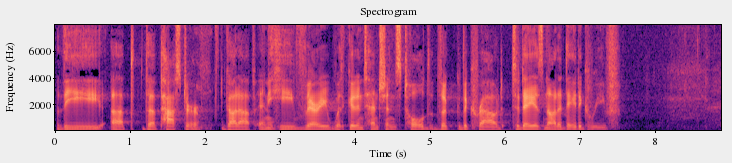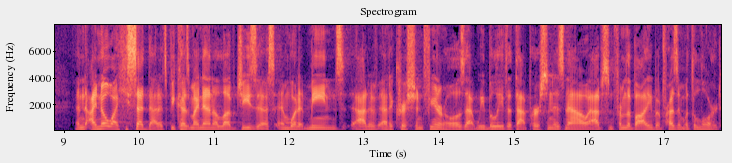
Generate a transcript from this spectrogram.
the, uh, the pastor got up and he, very with good intentions, told the, the crowd, Today is not a day to grieve. And I know why he said that. It's because my Nana loved Jesus, and what it means at a, at a Christian funeral is that we believe that that person is now absent from the body but present with the Lord.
